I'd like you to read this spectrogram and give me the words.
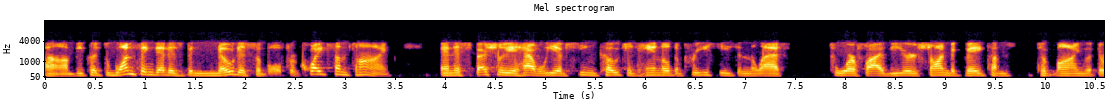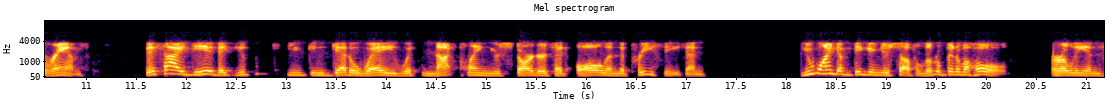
Um, because the one thing that has been noticeable for quite some time, and especially how we have seen coaches handle the preseason the last four or five years, Sean McVay comes to mind with the Rams. This idea that you you can get away with not playing your starters at all in the preseason, you wind up digging yourself a little bit of a hole early in the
